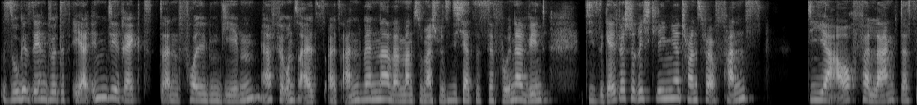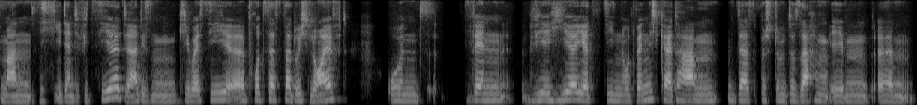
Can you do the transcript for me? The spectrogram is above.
so gesehen wird es eher indirekt dann Folgen geben, ja, für uns als, als Anwender. Wenn man zum Beispiel, ich hatte es ja vorhin erwähnt, diese Geldwäscherichtlinie, Transfer of Funds, die ja auch verlangt, dass man sich identifiziert, ja, diesen KYC-Prozess da durchläuft. Und wenn wir hier jetzt die Notwendigkeit haben, dass bestimmte Sachen eben, ähm,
